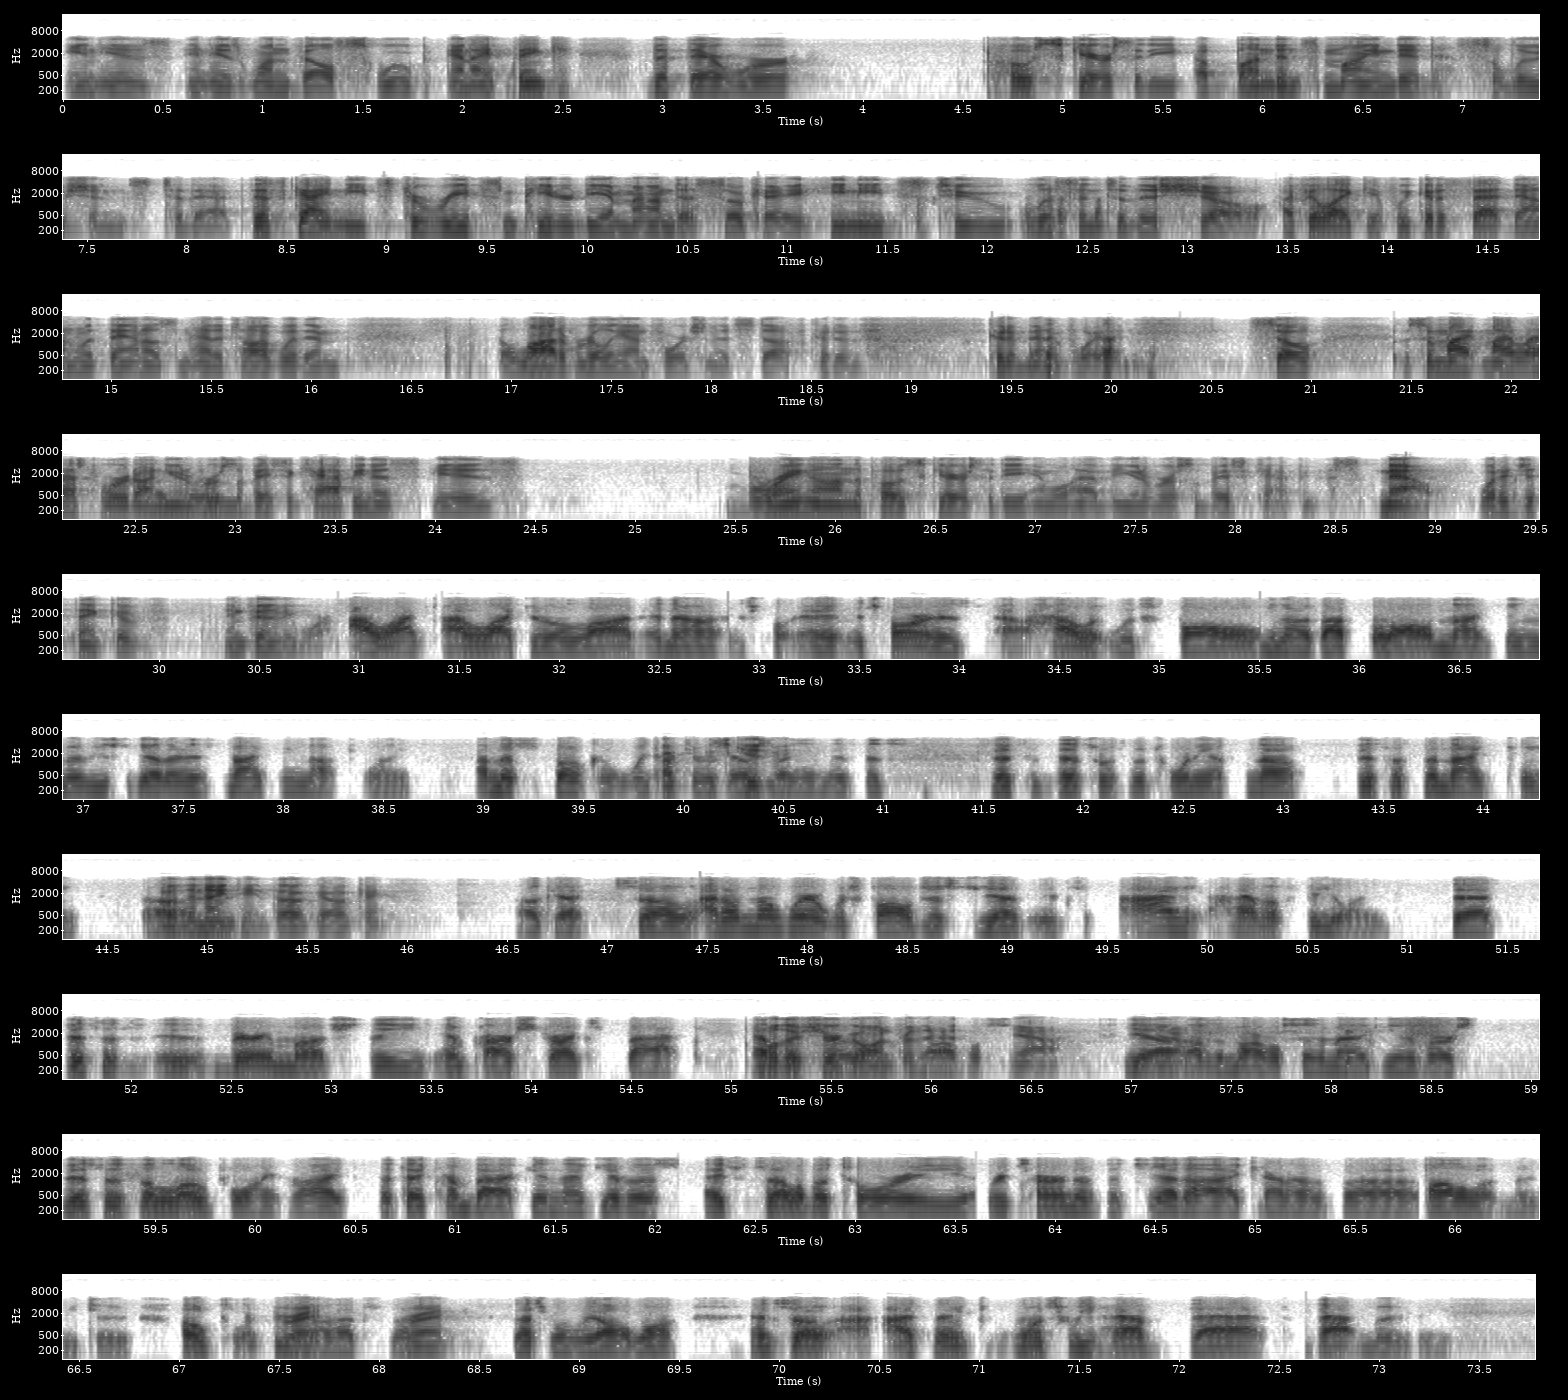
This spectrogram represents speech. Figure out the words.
in his in his one fell swoop, and I think that there were post scarcity, abundance minded solutions to that. This guy needs to read some Peter Diamandis, okay? He needs to listen to this show. I feel like if we could have sat down with Thanos and had a talk with him, a lot of really unfortunate stuff could have could have been avoided. so so my, my last word on universal basic happiness is bring on the post scarcity and we'll have the universal basic happiness. Now, what did you think of Infinity War? I like I liked it a lot. And now as far, as far as how it would fall, you know, if I put all 19 movies together, and it's 19, not 20. I misspoke a week or two ago Excuse me. saying this. This this this was the 20th. No, this is the 19th. Oh, the Uh, 19th. Okay, okay. Okay, so I don't know where it would fall just yet. It's I have a feeling that this is is very much the Empire Strikes Back. Well, they're sure going for that. Marvel- Yeah. yeah, Yeah. of the Marvel Cinematic Universe. This is the low point, right? That they come back and they give us a celebratory Return of the Jedi kind of uh, follow-up movie to. Hopefully, You Right, know, that's that's, Right. that's what we all want. And so I, I think once we have that that movie,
